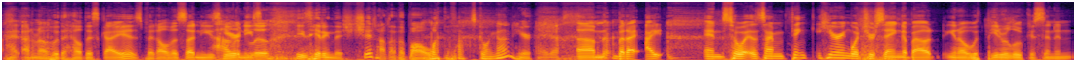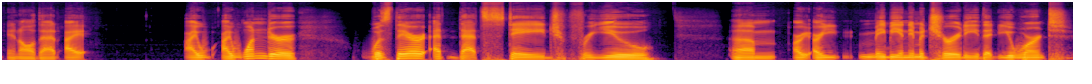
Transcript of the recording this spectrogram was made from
I, I don't know who the hell this guy is, but all of a sudden he's Out here and he's he's hitting the shit out of the ball. What the fuck's going on here? Um, but I, I, and so as I'm think hearing what you're saying about you know with Peter Lucassen and, and all that, I, I, I wonder, was there at that stage for you, um, are are you maybe an immaturity that you weren't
